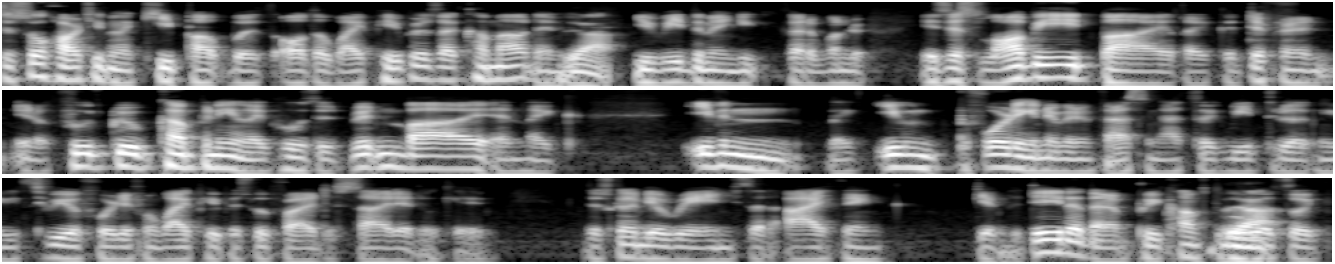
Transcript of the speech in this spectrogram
just so hard to even like keep up with all the white papers that come out, and Yeah. you read them and you gotta wonder: is this lobbied by like a different you know food group company? Like, who's it written by? And like, even like even before doing intermittent fasting, I had to like read through like maybe three or four different white papers before I decided, okay, there's gonna be a range that I think, given the data, that I'm pretty comfortable Yeah. with. So like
